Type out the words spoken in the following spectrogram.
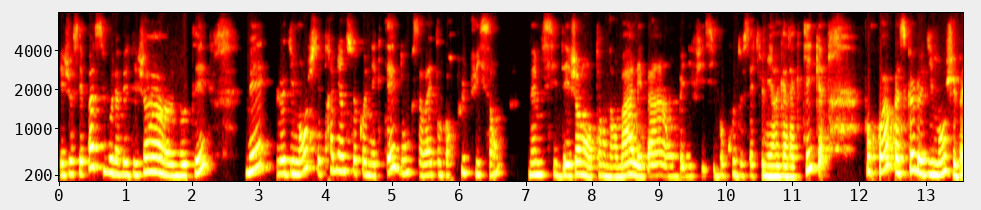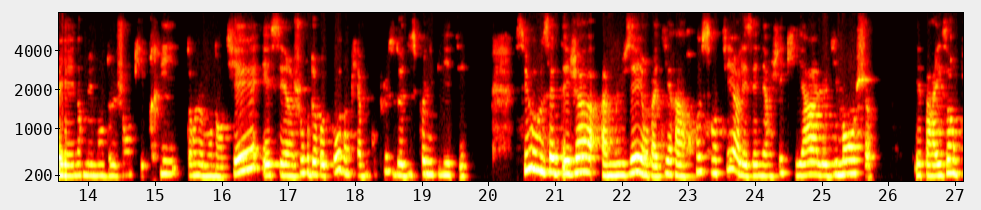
Et je ne sais pas si vous l'avez déjà euh, noté, mais le dimanche, c'est très bien de se connecter, donc ça va être encore plus puissant, même si déjà en temps normal, eh ben, on bénéficie beaucoup de cette lumière galactique. Pourquoi? Parce que le dimanche, eh ben, il y a énormément de gens qui prient dans le monde entier et c'est un jour de repos, donc il y a beaucoup plus de disponibilité. Si vous vous êtes déjà amusé, on va dire, à ressentir les énergies qu'il y a le dimanche par exemple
